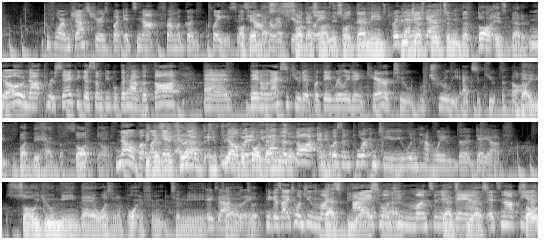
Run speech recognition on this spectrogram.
perform gestures, but it's not from a good place. It's Okay, not that's from a pure so. That's place. what I mean. So that means But you just again- proved to me the thought is better. No, not per se, because some people could have the thought and they don't execute it, but they really didn't care to truly execute the thought. But you, but they had the thought though. No, but Because like if you the- have the- if you no, have the but thought, if you had the thought and it uh-huh. was important to you, you wouldn't have waited the day of. So you mean that it wasn't important for me, to me? Exactly, to- because I told you months. that's BS. I told man. you months in That's advance. BS. It's not BS. So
